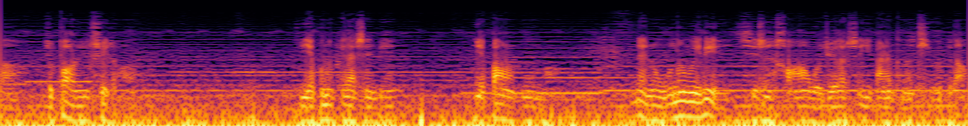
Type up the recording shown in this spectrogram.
啊，就抱着就睡着了，也不能陪在身边，也帮不上什么忙，那种无能为力，其实好像我觉得是一般人可能体会不到。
